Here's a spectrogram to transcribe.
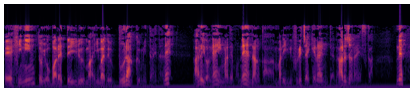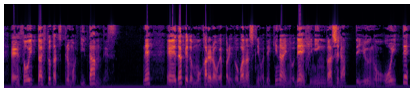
えー、否認と呼ばれている、まあ、今で部落みたいなね。あるよね、今でもね。なんか、あんまり触れちゃいけないみたいなあるじゃないですか。ね、えー、そういった人たちってのもいたんです。ね。えー、だけども彼らをやっぱり野放しにはできないので、否認頭っていうのを置いて、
